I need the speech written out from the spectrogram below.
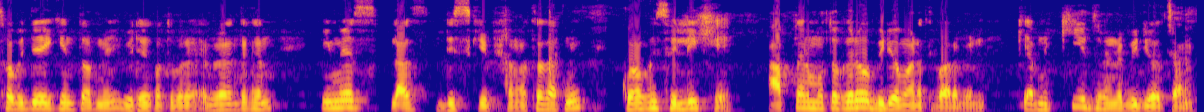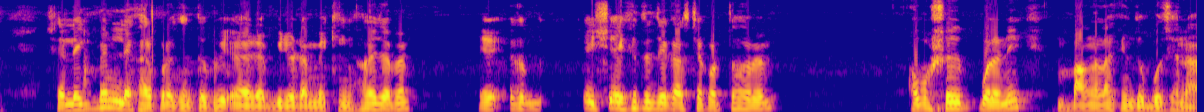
ছবি দিয়েই কিন্তু আপনি ভিডিও করতে পারেন। এবার দেখেন ইমেজ প্লাস ডিসক্রিপশন অর্থাৎ আপনি কোনো কিছু লিখে আপনার মতো করেও ভিডিও বানাতে পারবেন। কি আপনি কী ধরনের ভিডিও চান? সেটা লিখবেন, লেখার পরে কিন্তু ভিডিওটা মেকিং হয়ে যাবে। এই ক্ষেত্রে যে কাজটা করতে হবে, অবশ্যই বলে নিই, বাংলা কিন্তু বোঝে না।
